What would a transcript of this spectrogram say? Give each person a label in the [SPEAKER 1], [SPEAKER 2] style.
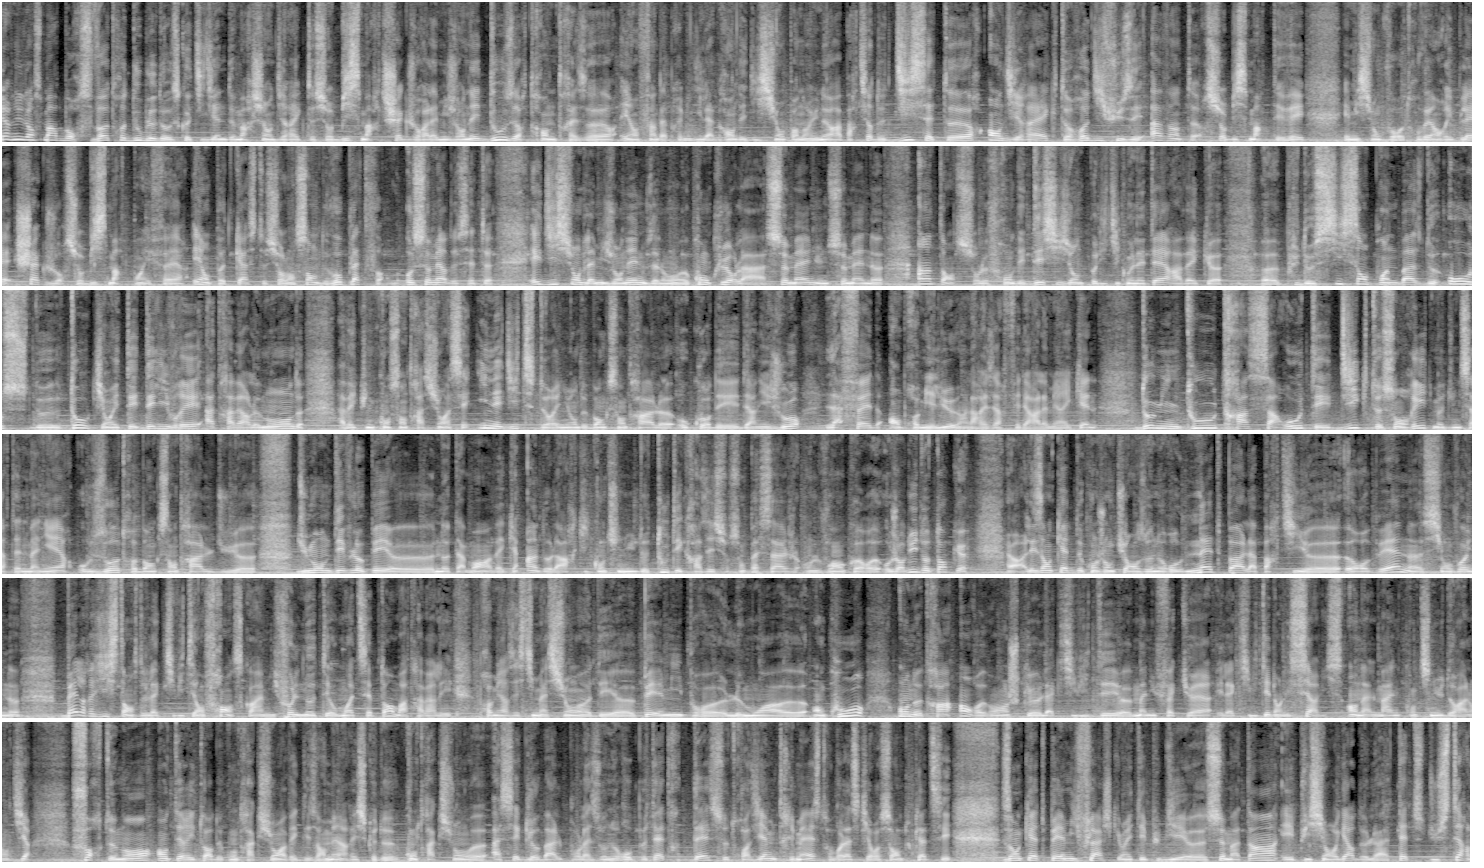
[SPEAKER 1] Bienvenue dans Smart Bourse, votre double dose quotidienne de marché en direct sur Bismart, chaque jour à la mi-journée, 12h30, 13h, et en fin d'après-midi, la grande édition pendant une heure à partir de 17h en direct, rediffusée à 20h sur Bismart TV, émission que vous retrouvez en replay chaque jour sur bismart.fr et en podcast sur l'ensemble de vos plateformes. Au sommaire de cette édition de la mi-journée, nous allons euh, conclure la semaine, une semaine euh, intense sur le front des décisions de politique monétaire avec euh, plus de 600 points de base de hausse de taux qui ont été délivrés à travers le monde, avec une concentration assez inédite de réunions de banques centrales au cours des derniers jours. La Fed en premier lieu, hein, la Réserve fédérale américaine, domine tout, trace sa route et dicte son rythme d'une certaine manière aux autres banques centrales du, euh, du monde développé, euh, notamment avec un dollar qui continue de tout écraser sur son passage. On le voit encore euh, aujourd'hui, d'autant que alors, les enquêtes de conjoncture en zone euro n'aident pas la partie européenne. Si on voit une belle résistance de l'activité en France quand même, il faut le noter au mois de septembre à travers les premières estimations euh, des euh, PMI pour euh, le mois en cours. On notera en revanche que l'activité manufacturière et l'activité dans les services en Allemagne continuent de ralentir fortement en territoire de contraction avec désormais un risque de contraction assez global pour la zone euro peut-être dès ce troisième trimestre. Voilà ce qui ressort en tout cas de ces enquêtes PMI flash qui ont été publiées ce matin. Et puis si on regarde la tête du sterling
